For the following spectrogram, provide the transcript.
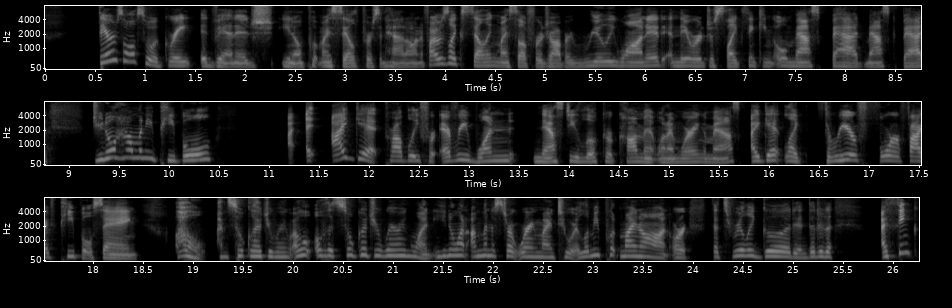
there's also a great advantage, you know, put my salesperson hat on. If I was like selling myself for a job I really wanted and they were just like thinking, oh, mask bad, mask bad. Do you know how many people I, I, get probably for every one nasty look or comment when I'm wearing a mask, I get like three or four or five people saying, Oh, I'm so glad you're wearing. Oh, oh, that's so good you're wearing one. You know what? I'm going to start wearing mine too. Or let me put mine on. Or that's really good. And da da da. I think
